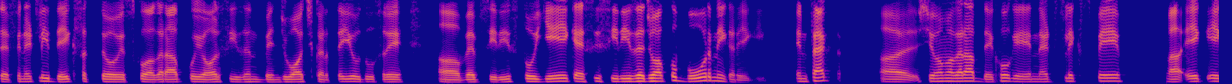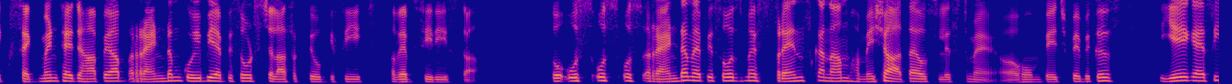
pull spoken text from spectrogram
डेफिनेटली देख सकते हो इसको, अगर आप कोई और सीज़न बिंज वॉच करते ही हो दूसरे वेब सीरीज़ तो ये एक ऐसी सीरीज़ है जो आपको बोर नहीं करेगी। इनफैक्ट शिवम, अगर आप देखोगे नेटफ्लिक्स पे एक एक सेगमेंट है जहाँ पे आप रैंडम कोई भी एपिसोड्स चला सकते हो किसी वेब सीरीज़ का। तो उस उस उस रैंडम एपिसोड्स में फ्रेंड्स का नाम हमेशा आता है उस लिस्ट में होम पेज पे बिकॉज़ ये एक ऐसी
